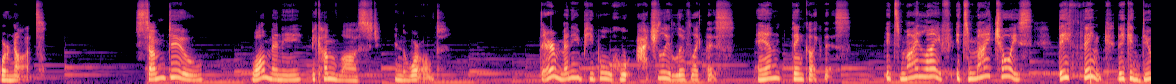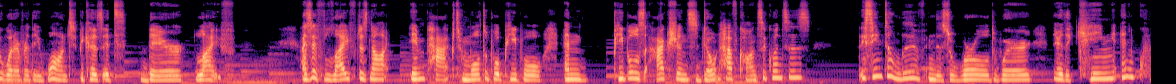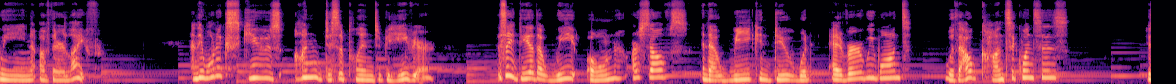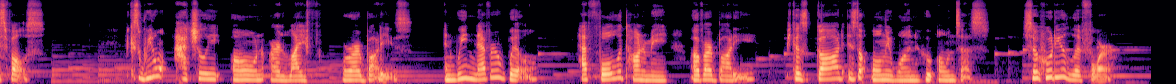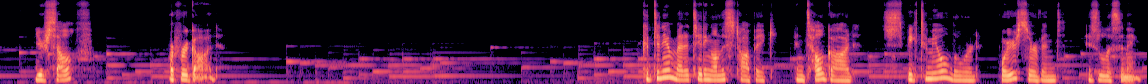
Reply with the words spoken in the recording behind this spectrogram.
or not. Some do, while many become lost in the world. There are many people who actually live like this and think like this. It's my life, it's my choice. They think they can do whatever they want because it's their life. As if life does not impact multiple people and people's actions don't have consequences. They seem to live in this world where they're the king and queen of their life. And they want to excuse undisciplined behavior. This idea that we own ourselves and that we can do whatever we want without consequences is false. Because we don't actually own our life or our bodies, and we never will have full autonomy of our body because God is the only one who owns us. So who do you live for? Yourself or for God? Continue meditating on this topic and tell God, Speak to me, O Lord, for your servant is listening.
